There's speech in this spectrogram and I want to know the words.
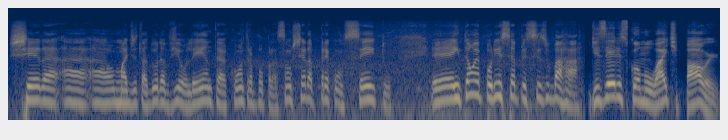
cheira a, a uma ditadura violenta contra a população, cheira preconceito. É, então é por isso que é preciso barrar. Dizeres como white power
